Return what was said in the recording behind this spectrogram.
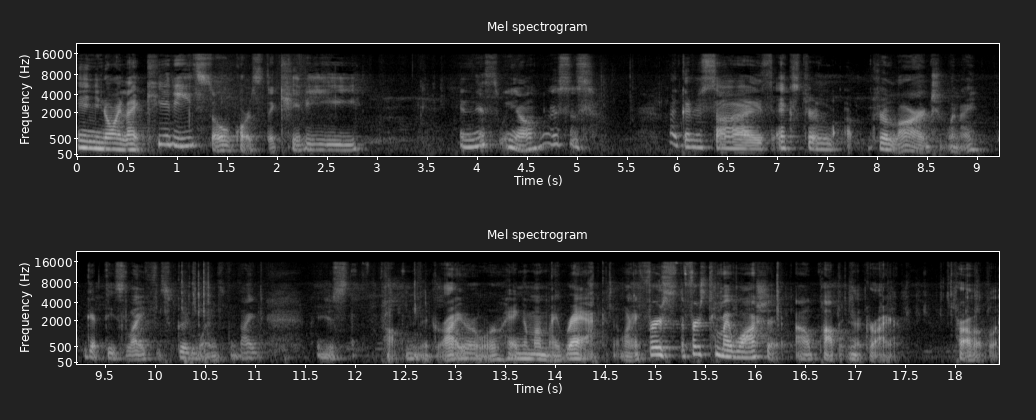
And you know, I like kitties, so of course the kitty. And this, you know, this is, I got a size extra, extra large when I get these Life is Good ones. I, I just pop them in the dryer or hang them on my rack. When I first, the first time I wash it, I'll pop it in the dryer. Probably,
